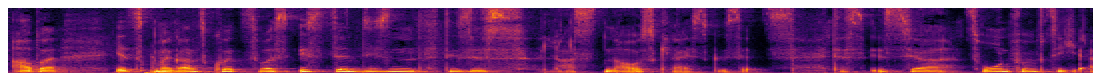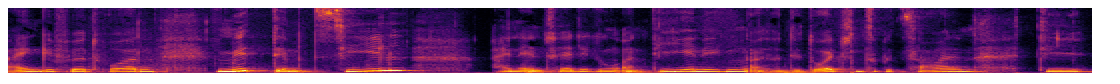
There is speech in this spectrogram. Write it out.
Aber jetzt mal ganz kurz, was ist denn diesen, dieses Lastenausgleichsgesetz? Das ist ja 52 eingeführt worden mit dem Ziel, eine Entschädigung an diejenigen, also an die Deutschen zu bezahlen, die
